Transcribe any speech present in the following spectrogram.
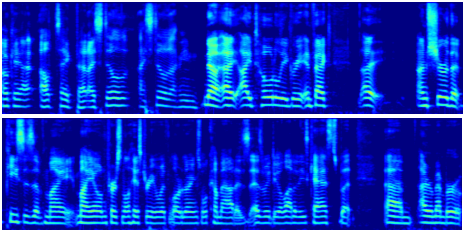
Okay, I, I'll take that. I still, I still, I mean, No, I, I totally agree. In fact, I I'm sure that pieces of my my own personal history with Lord of the Rings will come out as as we do a lot of these casts. But um, I remember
